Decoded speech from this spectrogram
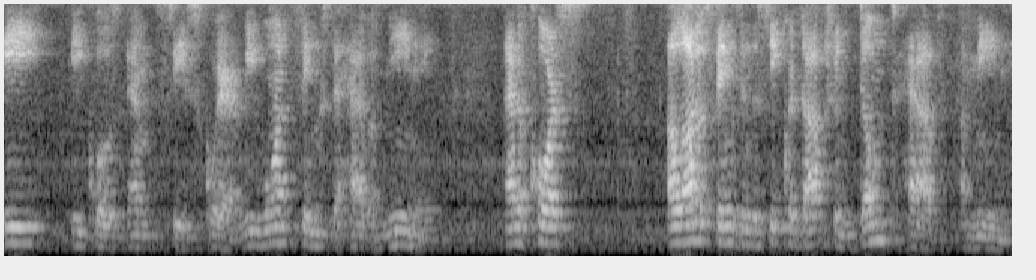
E equals mc squared. We want things to have a meaning. And of course, a lot of things in the secret doctrine don't have a meaning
